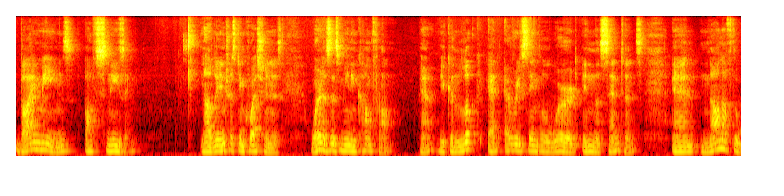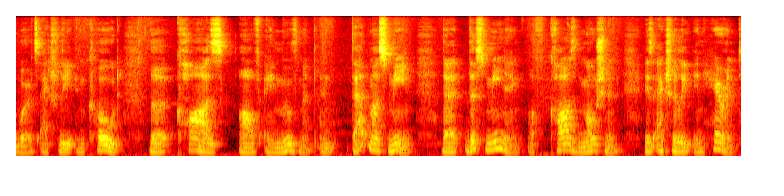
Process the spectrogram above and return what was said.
by means of sneezing. Now, the interesting question is, where does this meaning come from? Yeah, you can look at every single word in the sentence and none of the words actually encode the cause of a movement. And that must mean that this meaning of caused motion is actually inherent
